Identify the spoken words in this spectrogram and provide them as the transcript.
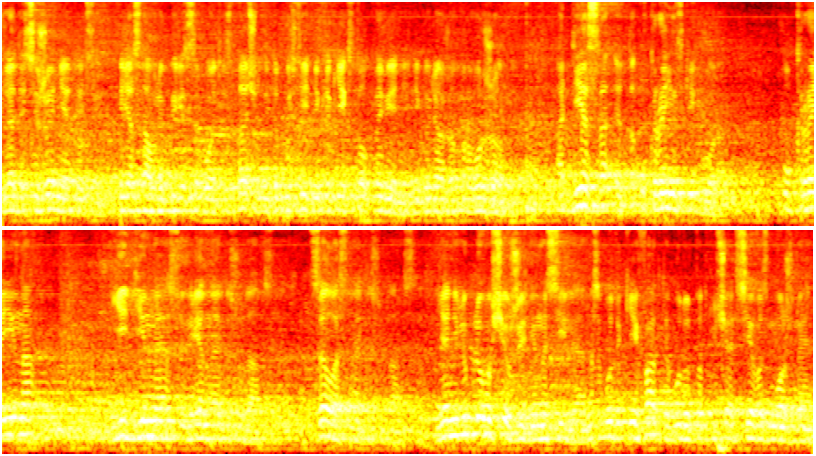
для достижения этой цели. Я ставлю перед собой эту задачу не допустить никаких столкновений, не говоря уже про вооруженных. Одесса – это украинский город. Украина – единое суверенное государство, целостное государство. Я не люблю вообще в жизни насилие. Если будут такие факты, будут подключать все возможные э,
